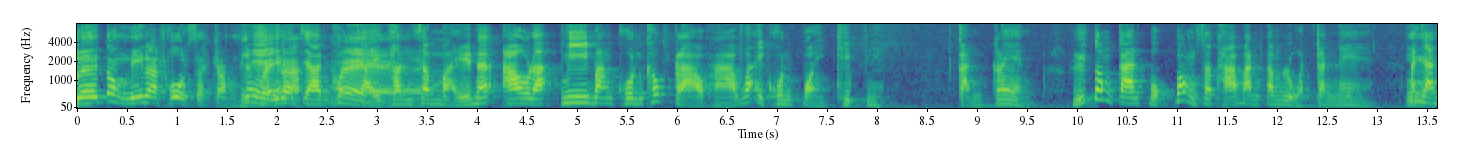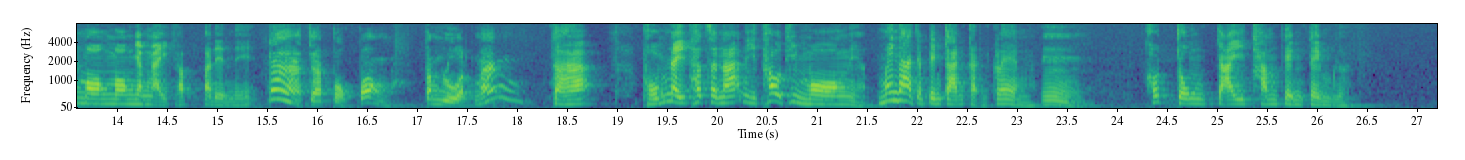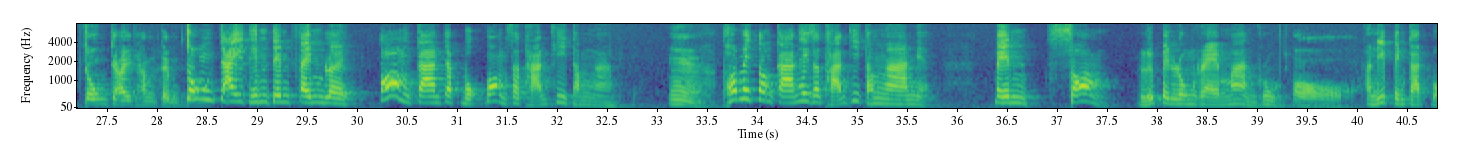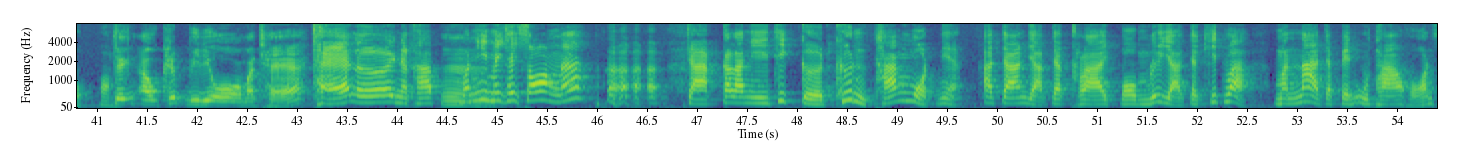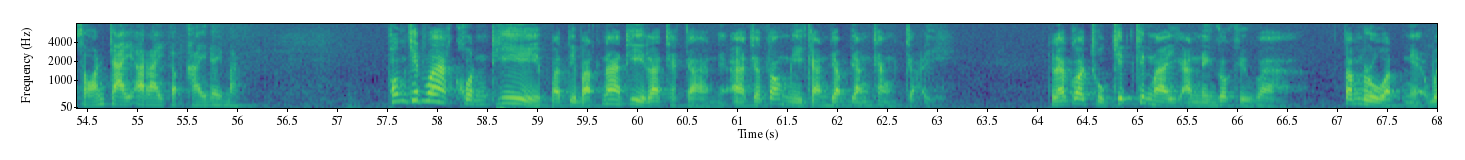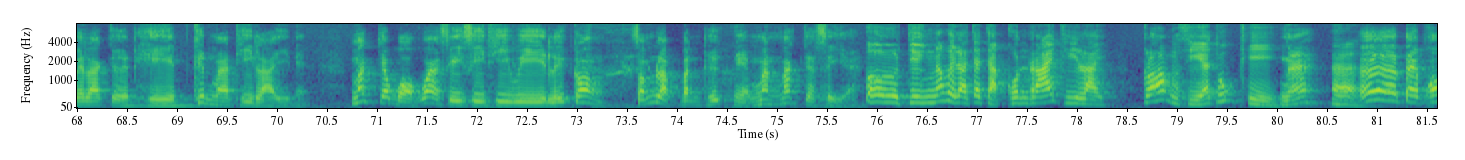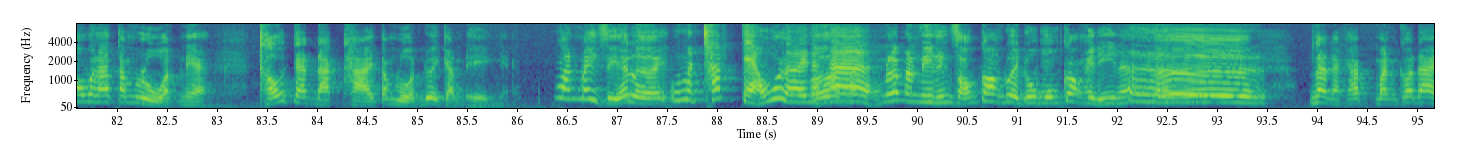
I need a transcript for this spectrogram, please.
เลยต้องนิรโทษกรรมเห็นไหมล่ะอาจารย์เข้าใจแหมทันสมัยนะ เอาละมีบางคนเขากล่าวหาว่าไอ้คนปล่อยคลิปเนี่ยกลันแกล้ง หรือต้องการปกป้องสถาบันตำรวจกันแน่ อาจารย์มองมองยังไงครับประเด็นนี้ น่าจะปกป้องตำรวจมั้งนะฮะผมในทัศนะนี่เท่าที่มองเนี่ย ไม่น่าจะเป็นการกลั่นแกล้งอืมเขาจงใจทำเต็มเต็มๆเลย จงใจทำเต็มจงใจเต็มเต็มเต็มๆเลย ต้องการจะปกป้องสถานที่ทำงาน อืมเพราะไม่ต้องการให้สถานที่ทำงานเนี่ยเป็นซ่อง หรือเป็นโรงแรมม่านรูด อ๋อ อันนี้เป็นการปกป้อง จึงเอาคลิปวิดีโอออกมาแฉ แฉเลยนะครับอืมวันนี้ไม่ใช่ซ่องนะ จากกรณีที่เกิดขึ้นทั้งหมดเนี่ยอาจารย์อยากจะคลายปมหรืออยากจะคิดว่ามันน่าจะเป็นอุทาหรณ์สอนใจอะไรกับใครได้บ้างผมคิดว่าคนที่ปฏิบัติหน้าที่ราชการเนี่ยอาจจะต้องมีการยับยั้งชั่งใจ แล้วก็ถูกคิดขึ้นมาอีกอันหนึ่งก็คือว่า ตำรวจเนี่ยเวลาเกิดเหตุขึ้นมาทีไรเนี่ยมักจะบอกว่า CCTV หรือกล้องสำหรับบันทึกเนี่ยมันมักจะเสีย เออจริงนะเวลาจะจับคนร้ายทีไรกล้องเสียทุกที นะเออ เออ แต่พอเวลาตำรวจเนี่ยเขาจะดักถ่ายตำรวจด้วยกันเองเนี่ยมันไม่เสียเลย อู้มันชัดแจ๋วเลยนะ เออมันแล้วมันมีถึงสองกล้องด้วยดูมุมกล้องให้ดีนะ เออ นั่นนะครับ มันก็ได้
